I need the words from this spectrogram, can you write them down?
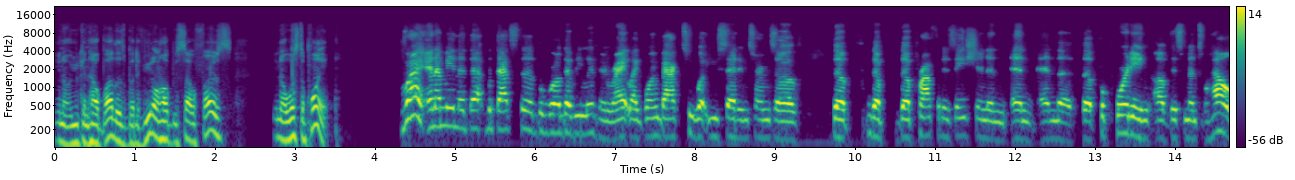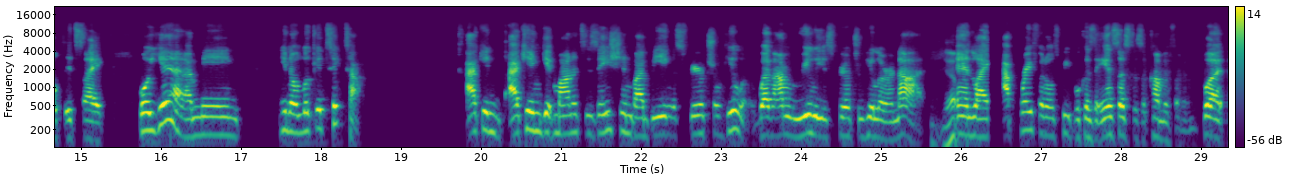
you know you can help others. But if you don't help yourself first, you know what's the point? Right. And I mean that that but that's the the world that we live in, right? Like going back to what you said in terms of the the the profitization and and and the the purporting of this mental health. It's like, well, yeah, I mean, you know, look at TikTok. I can I can get monetization by being a spiritual healer, whether I'm really a spiritual healer or not. Yep. And like I pray for those people because the ancestors are coming for them. But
